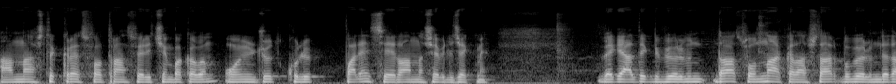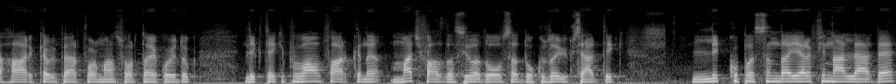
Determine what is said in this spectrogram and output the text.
anlaştık Crespo transfer için bakalım oyuncu kulüp Valencia ile anlaşabilecek mi? Ve geldik bir bölümün daha sonuna arkadaşlar. Bu bölümde de harika bir performans ortaya koyduk. Ligdeki puan farkını maç fazlasıyla da olsa 9'a yükselttik. Lig kupasında yarı finallerde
